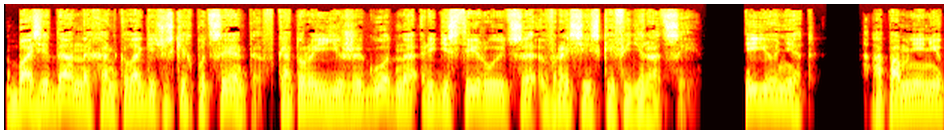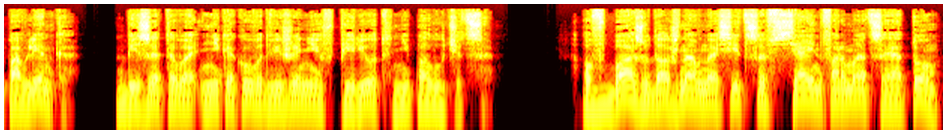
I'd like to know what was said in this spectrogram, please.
базе данных онкологических пациентов, которые ежегодно регистрируются в Российской Федерации. Ее нет. А по мнению Павленко, без этого никакого движения вперед не получится. В базу должна вноситься вся информация о том,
